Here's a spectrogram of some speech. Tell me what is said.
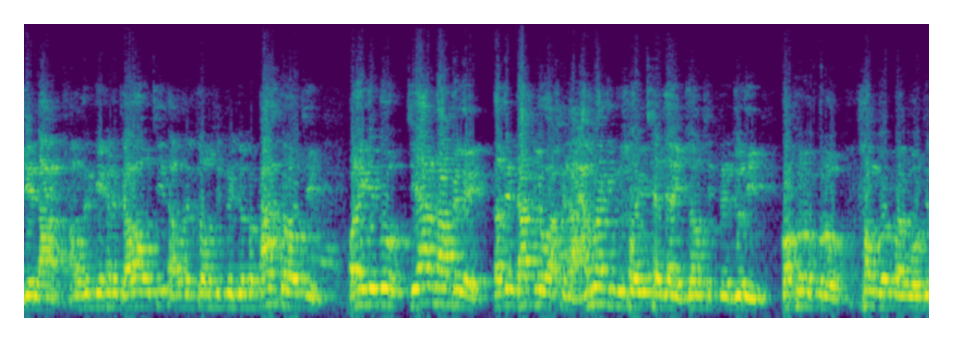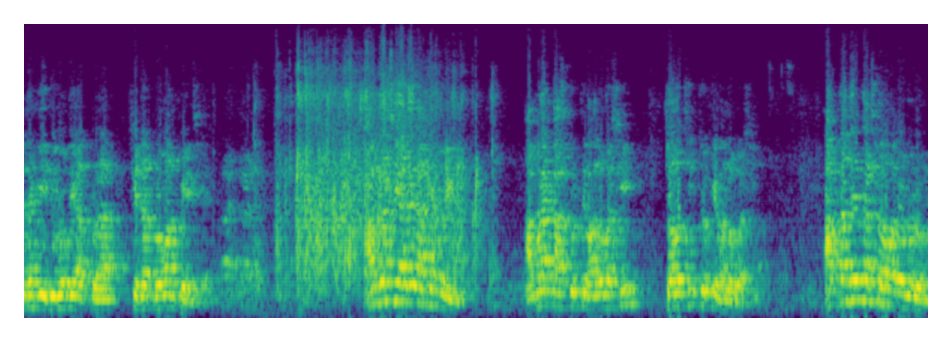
যে না, আমাদেরকে এখানে যাওয়া উচিত, আমাদের চলচ্চিত্রের জন্য কাজ করা উচিত, অনেকে তো চেয়ার না পেলে তাদের ডাকলেও আসে না। আমরা কিন্তু স্বইচ্ছায় যাই চলচ্চিত্রের যদি কখনো কোনো সংকট বা মুহূর্তে থাকি ইতিমধ্যে আপনারা সেটা প্রমাণ পেয়েছেন। আমরা চেয়ারের আশা করি না। আমরা কাজ করতে ভালোবাসি, চলচ্চিত্রকে ভালোবাসি। আপনাদের কাছে আমার অনুরোধ,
